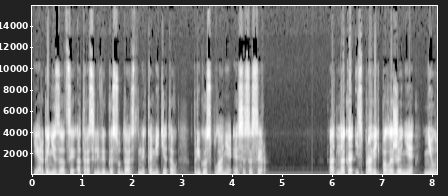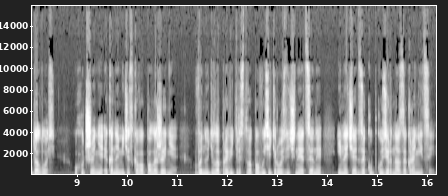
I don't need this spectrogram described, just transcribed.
и организации отраслевых государственных комитетов при Госплане СССР. Однако исправить положение не удалось. Ухудшение экономического положения вынудило правительство повысить розничные цены и начать закупку зерна за границей.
